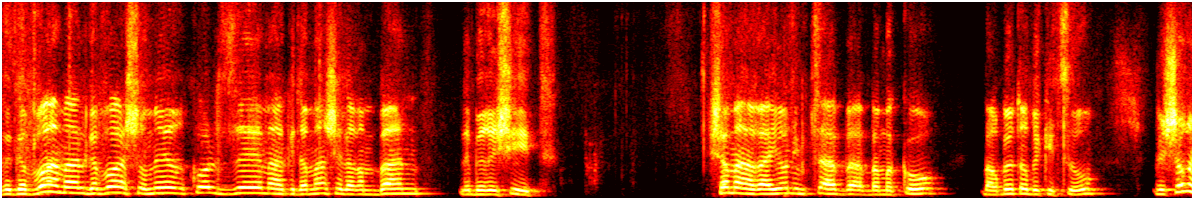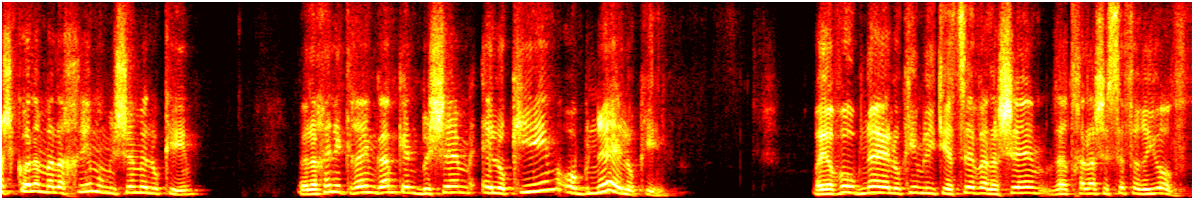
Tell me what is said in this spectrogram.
וגבוה מעל גבוה שומר כל זה מההקדמה של הרמב"ן לבראשית. שם הרעיון נמצא במקור, בהרבה יותר בקיצור, ושורש כל המלאכים הוא משם אלוקים, ולכן נקראים גם כן בשם אלוקים או בני אלוקים. ויבואו בני האלוקים להתייצב על השם, זה התחלה של ספר איוב.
